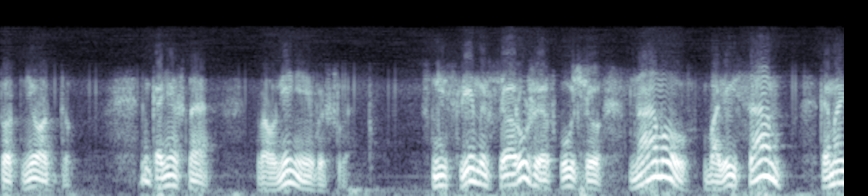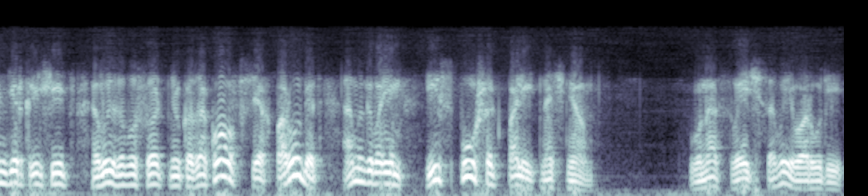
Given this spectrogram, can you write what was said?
тот не отдал. Ну, конечно, волнение вышло. Снесли мы все оружие в кучу. На, воюй сам!» Командир кричит, вызову сотню казаков, всех порубят, а мы говорим, из пушек палить начнем. У нас свои часовые в орудии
